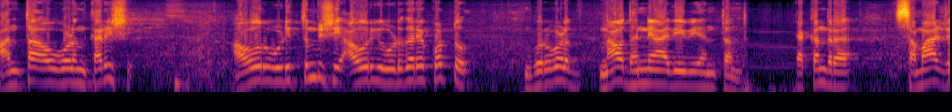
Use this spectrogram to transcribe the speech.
ಅಂಥ ಅವುಗಳನ್ನ ಕರೆಸಿ, ಅವರು ಉಡಿ ತುಂಬಿಸಿ, ಅವ್ರಿಗೆ ಉಡುಗೊರೆ ಕೊಟ್ಟು, ಗುರುಗಳು ನಾವು ಧನ್ಯ ಆದೀವಿ ಅಂತಂದು. ಯಾಕಂದ್ರೆ ಸಮಾಜ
